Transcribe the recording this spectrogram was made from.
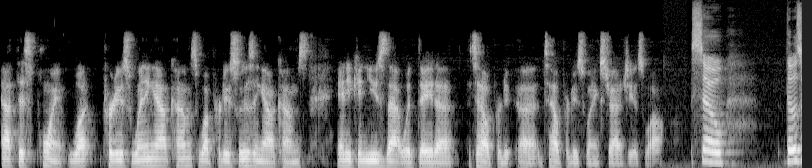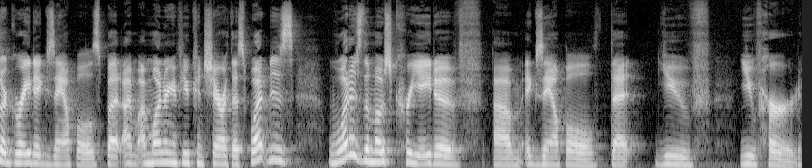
at this point what produce winning outcomes what produce losing outcomes? And you can use that with data to help produ- uh, to help produce winning strategy as well. So those are great examples but I'm, I'm wondering if you can share with us what is what is the most creative um, example that you've you've heard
